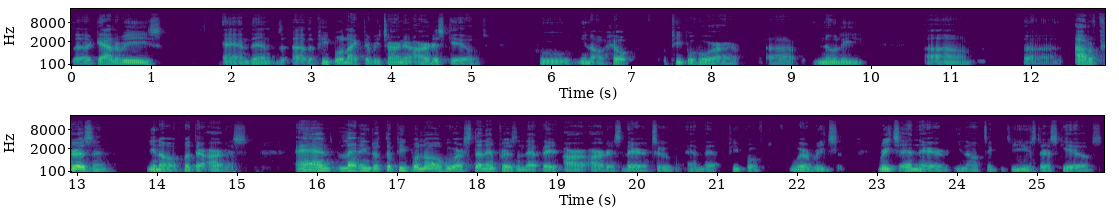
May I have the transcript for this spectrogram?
the galleries and then uh, the people like the Returning Artist Guild, who, you know, help people who are uh, newly um, uh, out of prison, you know, but they're artists and letting the, people know who are still in prison that they are artists there too, and that people will reach reach in there, you know, to, to use their skills,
